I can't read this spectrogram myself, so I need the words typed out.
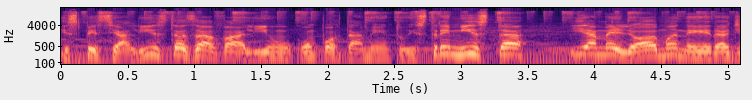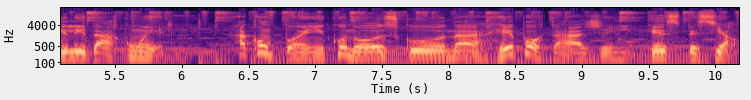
especialistas avaliam o comportamento extremista e a melhor maneira de lidar com ele. Acompanhe conosco na reportagem especial.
